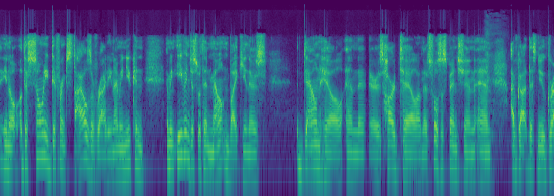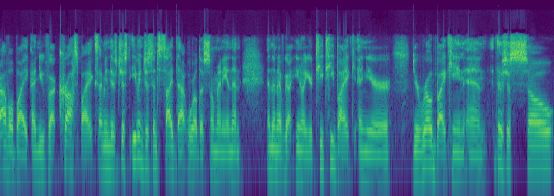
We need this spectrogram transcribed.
you know there's so many different styles of riding i mean you can i mean even just within mountain biking there's downhill and there's hardtail and there's full suspension and I've got this new gravel bike and you've got cross bikes. I mean there's just even just inside that world there's so many and then and then I've got you know your TT bike and your your road biking and there's just so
